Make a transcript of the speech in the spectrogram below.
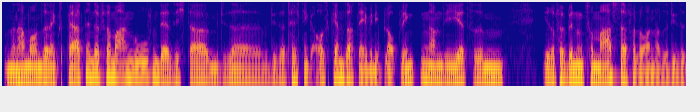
Und dann haben wir unseren Experten in der Firma angerufen, der sich da mit dieser, mit dieser Technik auskennt, sagt, nee, wenn die blau blinken, haben die jetzt ähm, ihre Verbindung zum Master verloren. Also diese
